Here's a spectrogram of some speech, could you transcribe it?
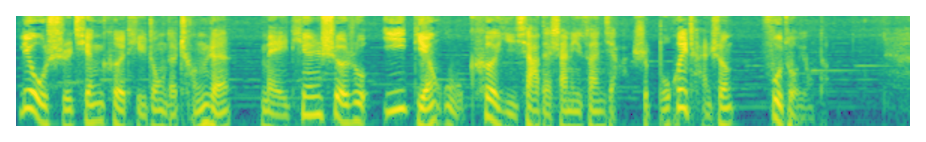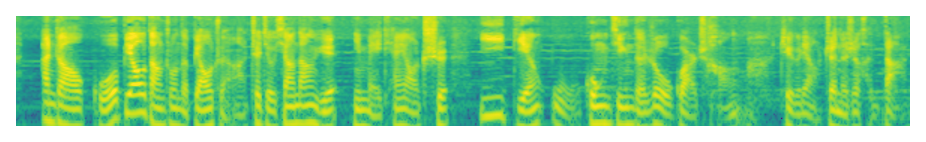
六十千克体重的成人每天摄入一点五克以下的山梨酸钾是不会产生副作用的。按照国标当中的标准啊，这就相当于你每天要吃一点五公斤的肉罐肠啊，这个量真的是很大的。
